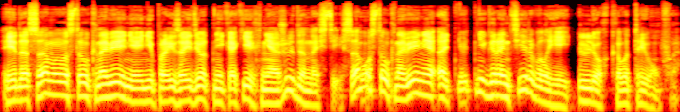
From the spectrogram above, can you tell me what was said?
и до самого столкновения не произойдет никаких неожиданностей, само столкновение отнюдь не гарантировало ей легкого триумфа.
